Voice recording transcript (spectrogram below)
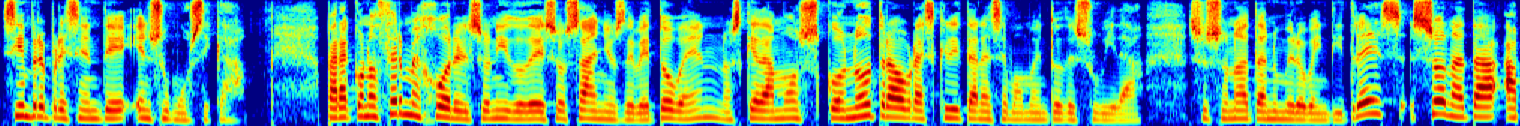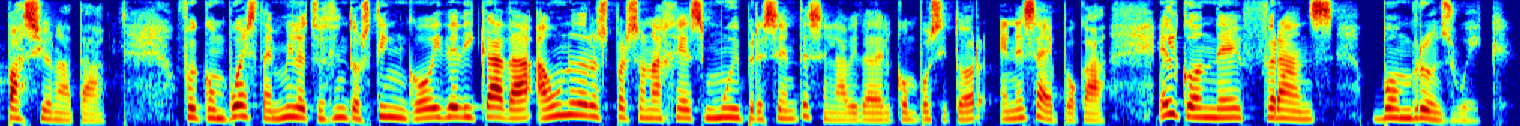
siempre presente en su música. Para conocer mejor el sonido de esos años de Beethoven, nos quedamos con otra obra escrita en ese momento de su vida, su sonata número 23, Sonata Apasionata. Fue compuesta en 1805 y dedicada a uno de los personajes muy presentes en la vida del compositor en esa época, el conde Franz von Brunswick.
